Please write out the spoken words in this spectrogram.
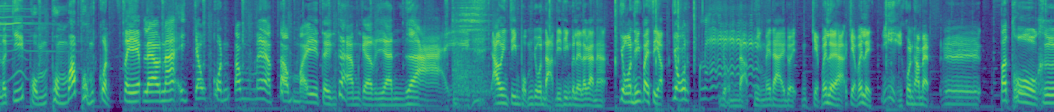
เมื่อกี้ผมผมว่าผมกดเซฟแล้วนะไอ้เจ้าคนทำ map ทำไมถึงทำกับฉันได้เอาจริงๆผมโยนดาบนี้ทิ้งไปเลยแล้วกันฮะโยนทิ้งไปเสียบโยนโยนดาบทิ้งไม่ได้ด้วย เก็บไว้เลยฮะเก็บไว้เลยนี่คนทำ map ปัดโถ่คือ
